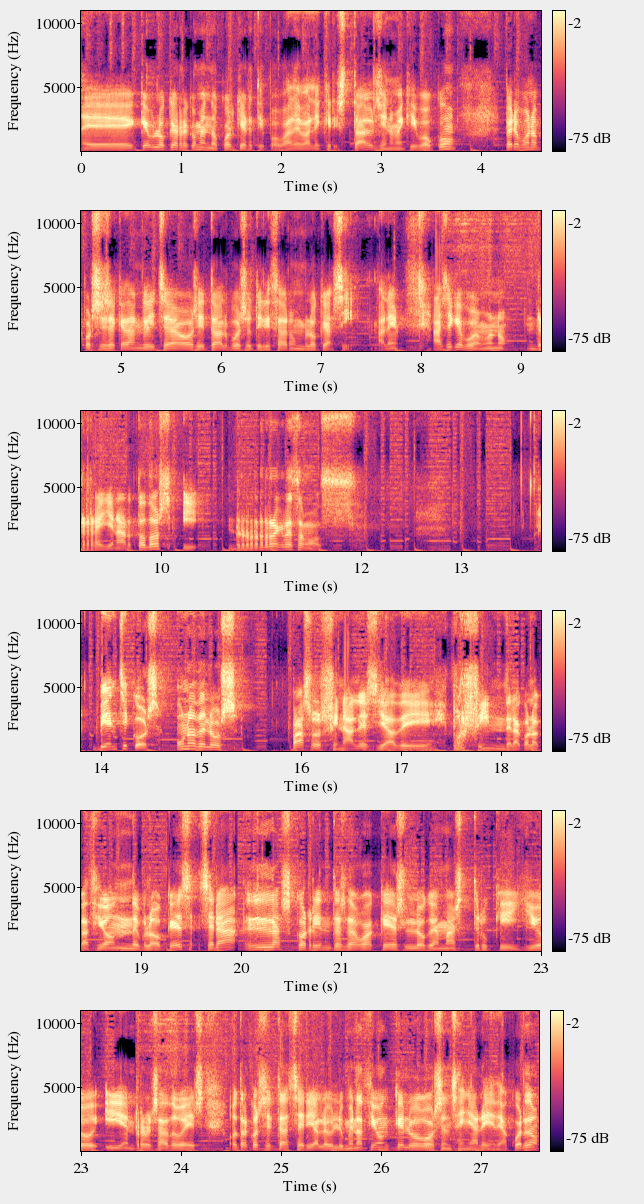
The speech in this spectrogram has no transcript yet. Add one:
Eh, ¿Qué bloque recomiendo? Cualquier tipo, vale, vale, cristal, si no me equivoco. Pero bueno, por si se quedan glitcheados y tal, pues utilizar un bloque así, ¿vale? Así que bueno, rellenar todos y regresamos. Bien chicos, uno de los pasos finales ya de, por fin, de la colocación de bloques será las corrientes de agua, que es lo que más truquillo y enrevesado es. Otra cosita sería la iluminación, que luego os enseñaré, ¿de acuerdo?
